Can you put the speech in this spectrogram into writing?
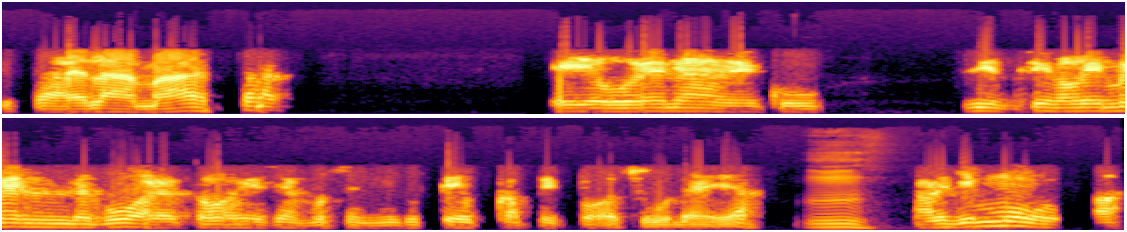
sitä elämää, että ei ollut enää niin kuin siinä, siinä oli mennyt vuodet ohi semmoisen niin tiukkapipoisuuden ja mm. ainakin muuta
